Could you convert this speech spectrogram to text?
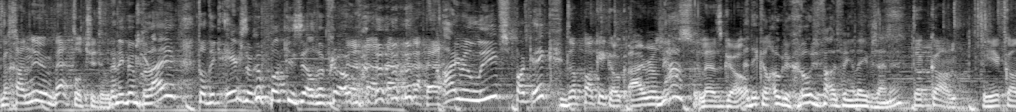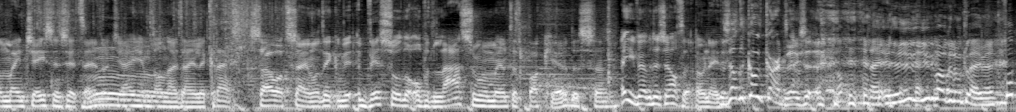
We gaan nu een battletje doen. En ik ben blij dat ik eerst nog een pakje zelf heb geopend. Iron Leaves pak ik. Dan pak ik ook Iron Ja. Let's go. En dit kan ook de grootste fout van je leven zijn, hè? Dat kan. Hier kan mijn Jason zitten en dat jij hem dan uiteindelijk krijgt. Zou wat zijn, want ik wi- wisselde op het laatste moment het pakje. Dus. eh hey, we hebben dezelfde. Oh nee. Dezelfde codekaart. Deze. Nee, jullie, jullie mogen hem claimen. Hop,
